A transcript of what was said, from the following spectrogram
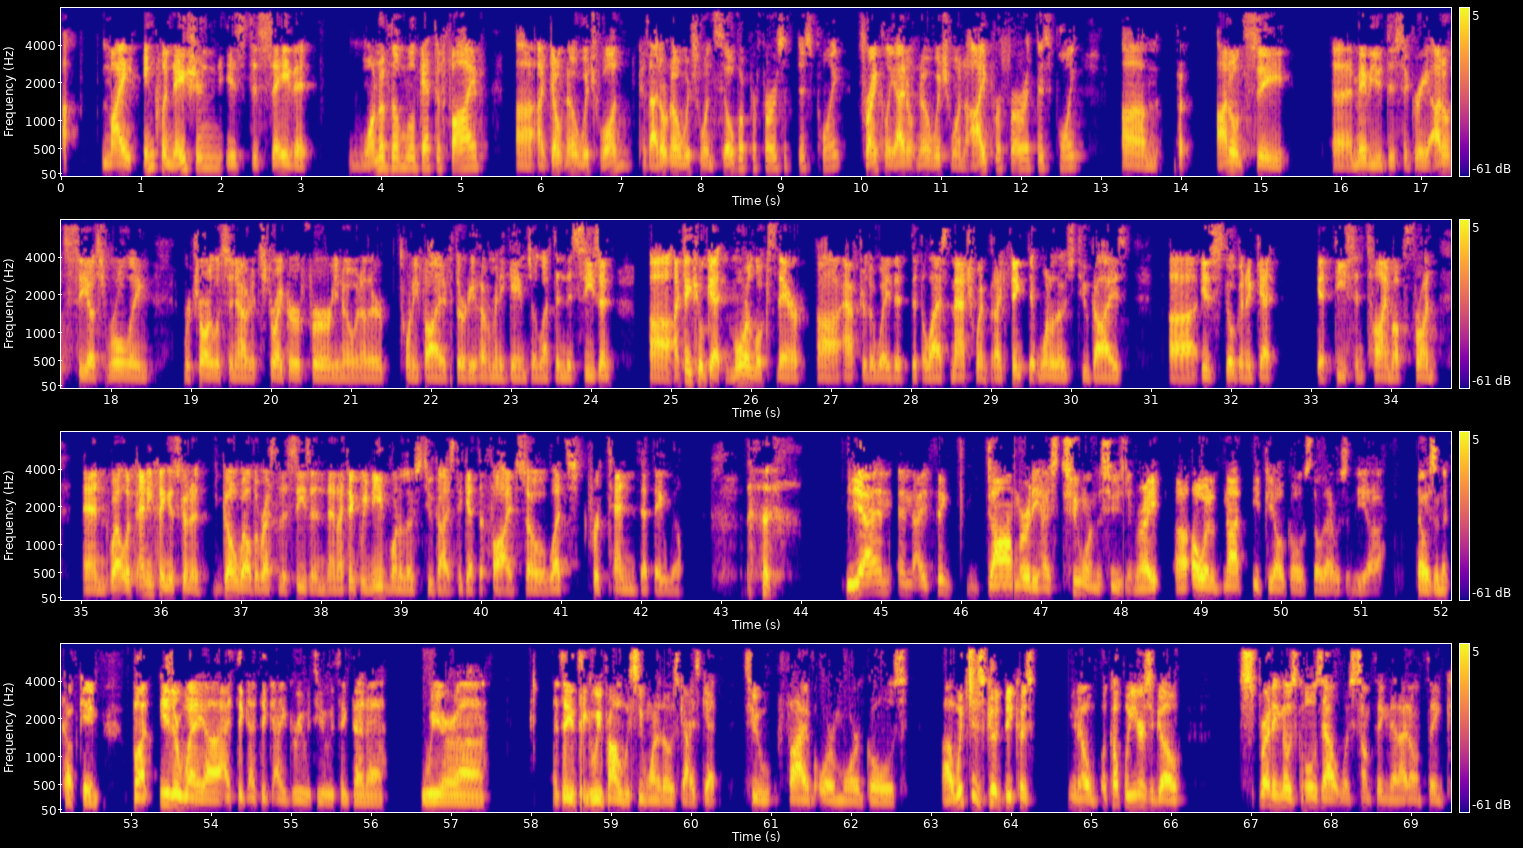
Uh, my inclination is to say that one of them will get to five. Uh, I don't know which one because I don't know which one Silva prefers at this point. Frankly, I don't know which one I prefer at this point. Um, but I don't see, uh, maybe you disagree. I don't see us rolling Richarlison out at striker for, you know, another 25, 30, however many games are left in this season. Uh, I think he'll get more looks there, uh, after the way that, that the last match went, but I think that one of those two guys, uh, is still going to get, get decent time up front. And well, if anything is going to go well the rest of the season, then I think we need one of those two guys to get to five. So let's pretend that they will. Yeah, and and I think Dom already has two on the season, right? Uh, oh, and not EPL goals though. That was in the uh, that was in the cup game. But either way, uh, I think I think I agree with you. I think that uh, we are. Uh, I think I think we probably see one of those guys get two, five or more goals, uh, which is good because you know a couple years ago, spreading those goals out was something that I don't think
